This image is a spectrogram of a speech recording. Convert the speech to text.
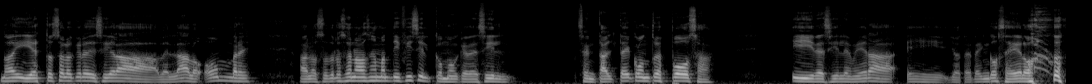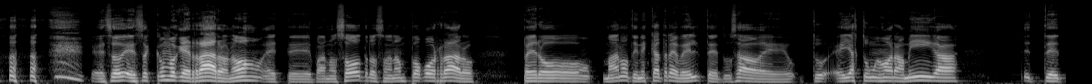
No, y esto se lo quiero decir a, ¿verdad? a los hombres. A nosotros se nos hace más difícil como que decir, sentarte con tu esposa y decirle, mira, eh, yo te tengo celo. eso, eso es como que raro, ¿no? Este, para nosotros suena un poco raro, pero, mano, tienes que atreverte, tú sabes, ella es tu mejor amiga, te,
